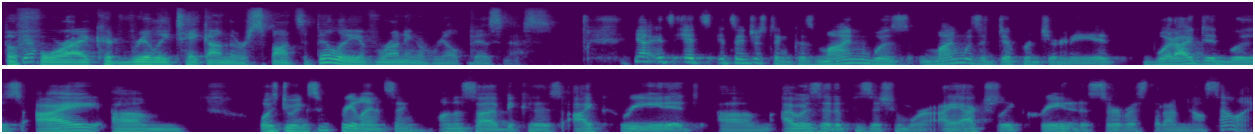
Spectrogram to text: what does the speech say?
before I could really take on the responsibility of running a real business. Yeah, it's it's it's interesting because mine was mine was a different journey. It what I did was I um was doing some freelancing on the side because I created um I was at a position where I actually created a service that I'm now selling.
